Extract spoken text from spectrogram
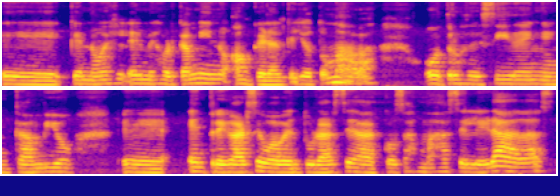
eh, que no es el mejor camino, aunque era el que yo tomaba. Otros deciden, en cambio, eh, entregarse o aventurarse a cosas más aceleradas.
